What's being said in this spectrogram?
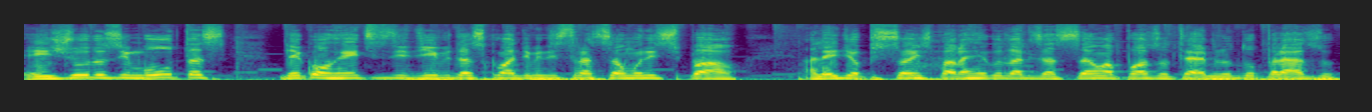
em juros e multas decorrentes de dívidas com a administração municipal, além de opções para regularização após o término do prazo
